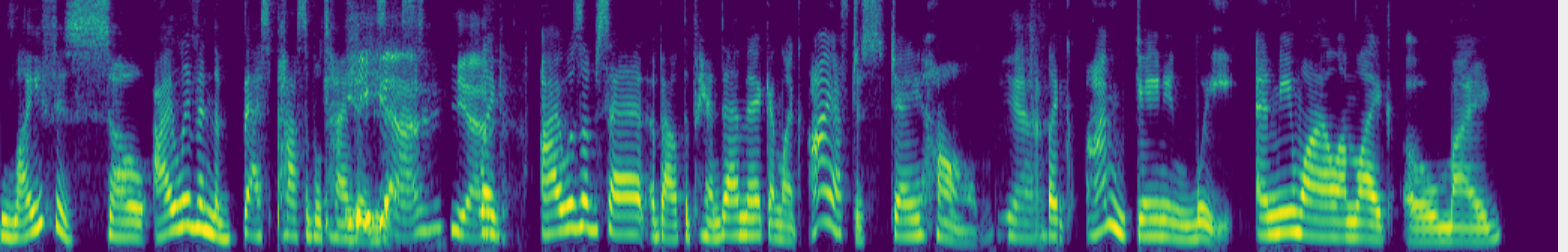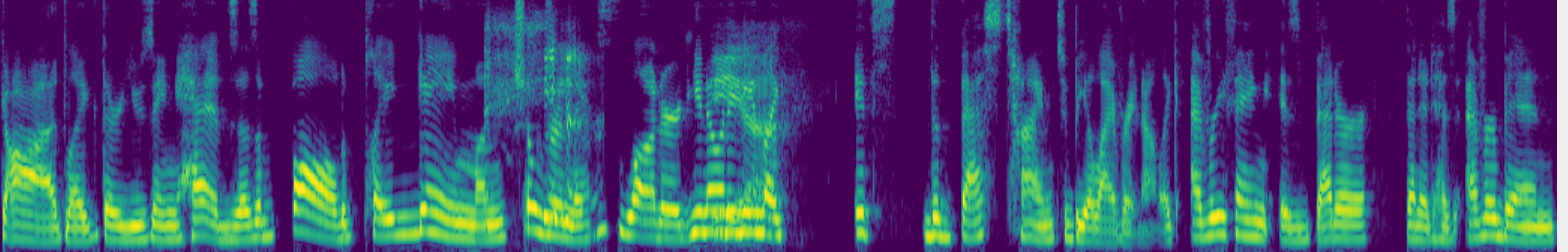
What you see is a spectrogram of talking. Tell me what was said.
Life is so I live in the best possible time to exist." yeah yeah Like I was upset about the pandemic and like I have to stay home. yeah Like I'm gaining weight. And meanwhile I'm like, "Oh my god, like they're using heads as a ball to play a game on children they've slaughtered." You know what I mean? Like it's the best time to be alive right now. Like everything is better than it has ever been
